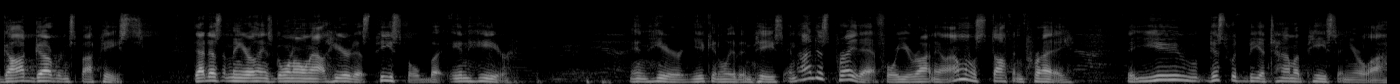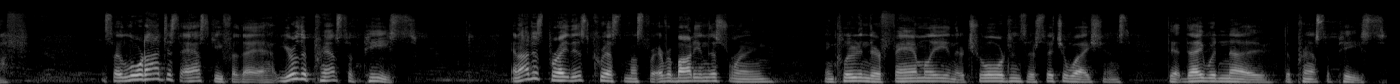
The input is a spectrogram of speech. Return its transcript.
God governs by peace. That doesn't mean everything's going on out here that's peaceful, but in here, in here, you can live in peace. And I just pray that for you right now. I'm going to stop and pray that you, this would be a time of peace in your life. So, Lord, I just ask you for that. You're the Prince of Peace. And I just pray this Christmas for everybody in this room, including their family and their children's, their situations, that they would know the Prince of Peace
